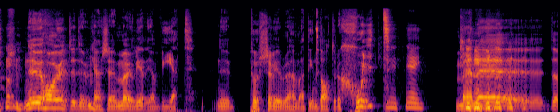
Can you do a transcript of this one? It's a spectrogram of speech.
nu har ju inte du kanske möjlighet, jag vet. Nu pushar vi det här med att din dator är skit. Men eh, då,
